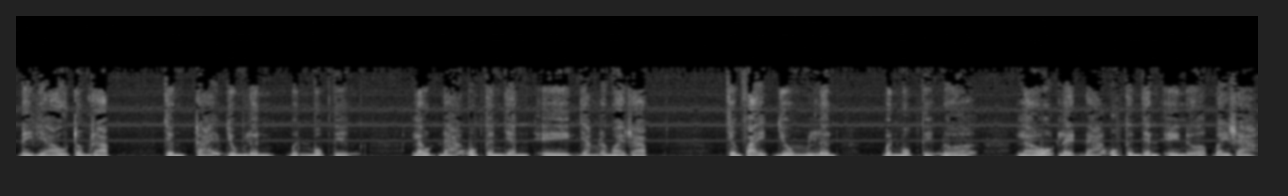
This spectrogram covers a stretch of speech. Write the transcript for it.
đi vào trong rạp chân trái dung lên binh một tiếng lão đá một tên danh y văng ra ngoài rạp. Chân phải dung lên binh một tiếng nữa lão lại đá một tên danh y nữa bay ra.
